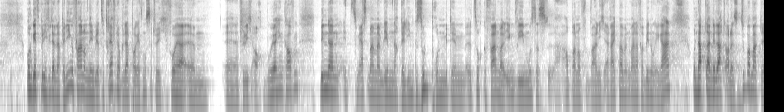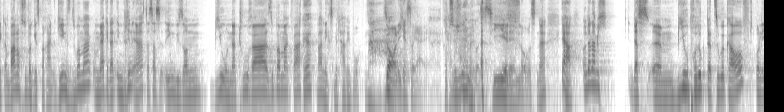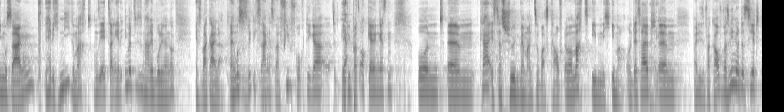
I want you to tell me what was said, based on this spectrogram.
Und jetzt bin ich wieder nach Berlin gefahren, um den wieder zu treffen und habe gedacht, boah, jetzt muss natürlich vorher ähm, äh, natürlich auch Gummibärchen kaufen. Bin dann zum ersten Mal in meinem Leben nach Berlin-Gesundbrunnen mit dem äh, Zug gefahren, weil irgendwie muss das Hauptbahnhof war nicht erreichbar mit meiner Verbindung, egal. Und habe dann gedacht, oh, das ist ein Supermarkt direkt am Bahnhof, super, geht's mal rein. Gehe in diesen Supermarkt und merke dann innen drin erst, dass das irgendwie so ein Bio-Natura-Supermarkt war. Ja. War nichts mit Haribo. Na. So, und ich erst so, ja, ja, ja. Kommst du nicht Himmel? Was ist hier denn los? Ne? Ja, und dann habe ich das ähm, Bioprodukt dazu gekauft und ich muss sagen, hätte ich nie gemacht, muss ich echt sagen, ich hätte immer zu diesem Haribo gegangen. Es war geiler. Ich muss es wirklich sagen, es war viel fruchtiger. Ja. Hat es auch gerne gegessen. Und ähm, klar ist das schön, wenn man sowas kauft, aber man macht es eben nicht immer. Und deshalb ähm, bei diesem Verkauf, was mich nur interessiert,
